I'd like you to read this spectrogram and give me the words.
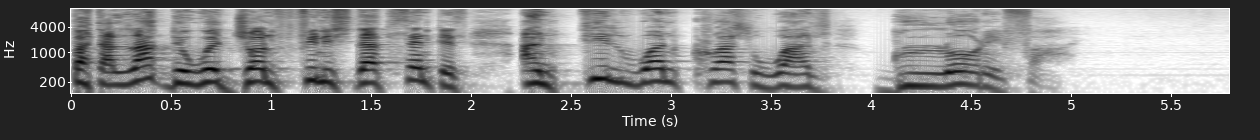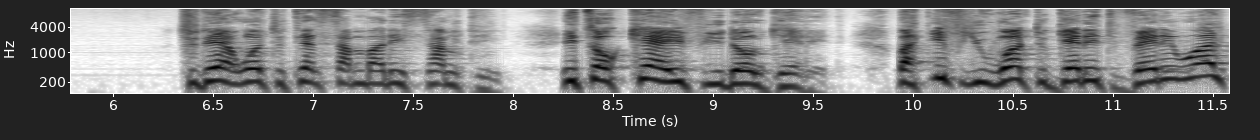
But I like the way John finished that sentence until one Christ was glorified. Today I want to tell somebody something. It's okay if you don't get it. But if you want to get it very well,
